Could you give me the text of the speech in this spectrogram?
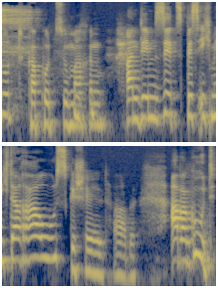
Dutt kaputt zu machen an dem Sitz, bis ich mich da rausgeschält habe. Aber gut,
